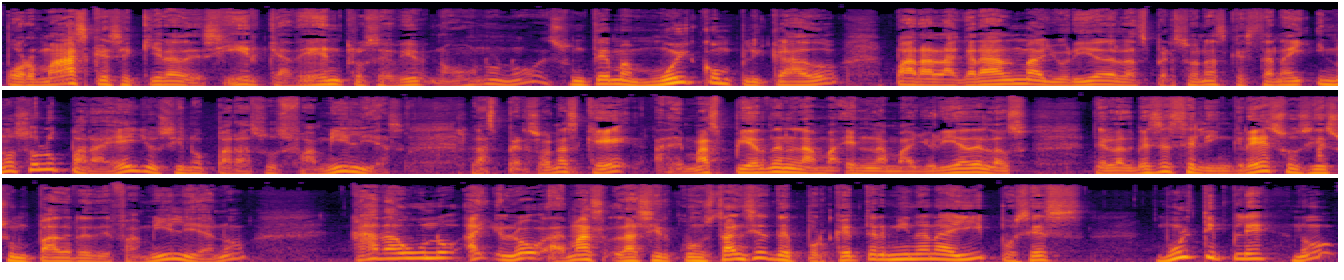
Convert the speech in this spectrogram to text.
Por más que se quiera decir que adentro se vive. No, no, no. Es un tema muy complicado para la gran mayoría de las personas que están ahí. Y no solo para ellos, sino para sus familias. Las personas que además pierden la, en la mayoría de, los, de las veces el ingreso si es un padre de familia, ¿no? Cada uno, hay, luego, además, las circunstancias de por qué terminan ahí, pues es múltiple, ¿no?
